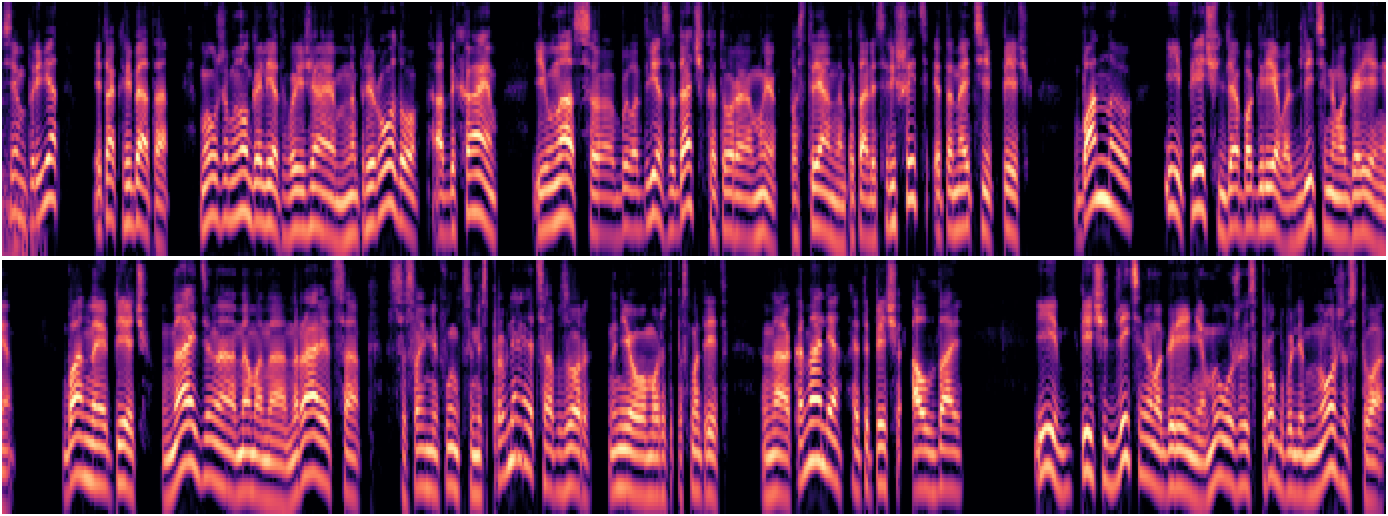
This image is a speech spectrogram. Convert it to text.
Всем привет! Итак, ребята, мы уже много лет выезжаем на природу, отдыхаем, и у нас э, было две задачи, которые мы постоянно пытались решить. Это найти печь банную и печь для обогрева, длительного горения. Банная печь найдена, нам она нравится, со своими функциями справляется. Обзор на нее вы можете посмотреть на канале. Это печь Алдай. И печи длительного горения мы уже испробовали множество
